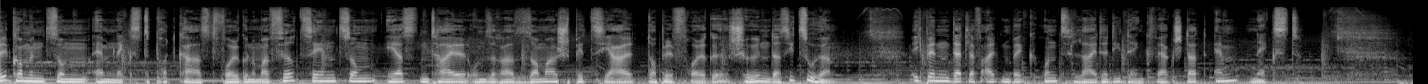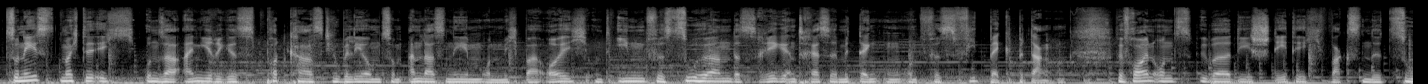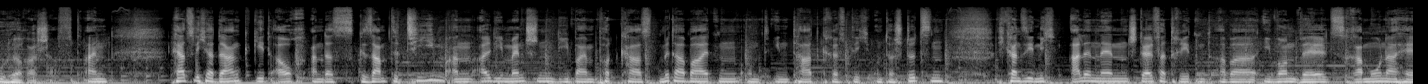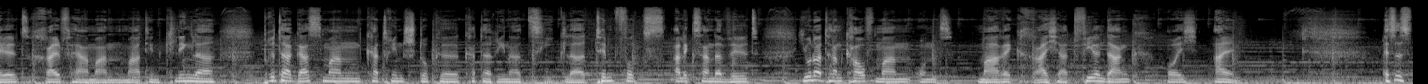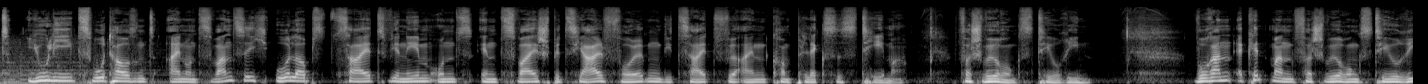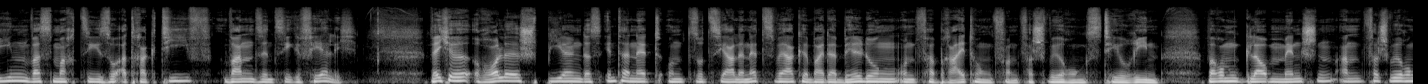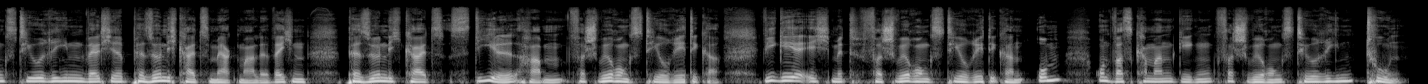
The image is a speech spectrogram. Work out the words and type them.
Willkommen zum MNext Podcast Folge Nummer 14 zum ersten Teil unserer Sommerspezial Doppelfolge. Schön, dass Sie zuhören. Ich bin Detlef Altenbeck und leite die Denkwerkstatt MNext. Zunächst möchte ich unser einjähriges Podcast-Jubiläum zum Anlass nehmen und mich bei euch und Ihnen fürs Zuhören, das rege Interesse, Mitdenken und fürs Feedback bedanken. Wir freuen uns über die stetig wachsende Zuhörerschaft. Ein herzlicher Dank geht auch an das gesamte Team, an all die Menschen, die beim Podcast mitarbeiten und ihn tatkräftig unterstützen. Ich kann sie nicht alle nennen, stellvertretend aber Yvonne Welz, Ramona Held, Ralf Herrmann, Martin Klingler, Britta Gassmann, Katrin Stucke, Katharina Ziegler, Tim Fuchs, Alexander Wild, Jonathan Kaufmann und Marek Reichert. Vielen Dank euch allen. Es ist Juli 2021, Urlaubszeit. Wir nehmen uns in zwei Spezialfolgen die Zeit für ein komplexes Thema. Verschwörungstheorien. Woran erkennt man Verschwörungstheorien? Was macht sie so attraktiv? Wann sind sie gefährlich? Welche Rolle spielen das Internet und soziale Netzwerke bei der Bildung und Verbreitung von Verschwörungstheorien? Warum glauben Menschen an Verschwörungstheorien? Welche Persönlichkeitsmerkmale, welchen Persönlichkeitsstil haben Verschwörungstheoretiker? Wie gehe ich mit Verschwörungstheoretikern um und was kann man gegen Verschwörungstheorien tun?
